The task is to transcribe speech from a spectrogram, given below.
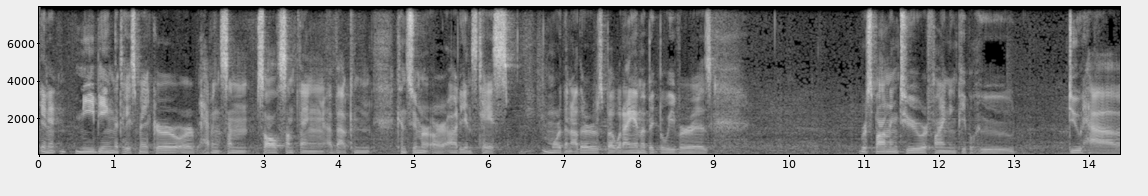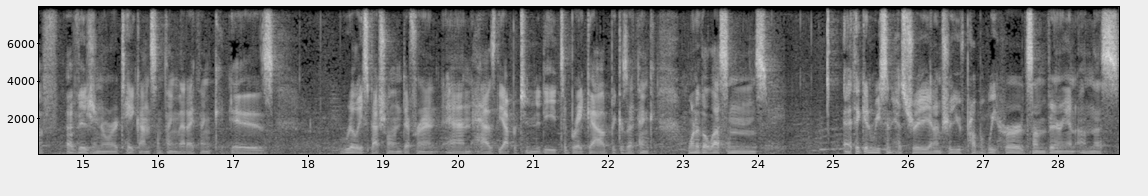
in it, me being the tastemaker or having some solve something about con- consumer or audience tastes more than others. But what I am a big believer is responding to or finding people who do have a vision or a take on something that I think is really special and different and has the opportunity to break out because I think one of the lessons I think in recent history and I'm sure you've probably heard some variant on this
